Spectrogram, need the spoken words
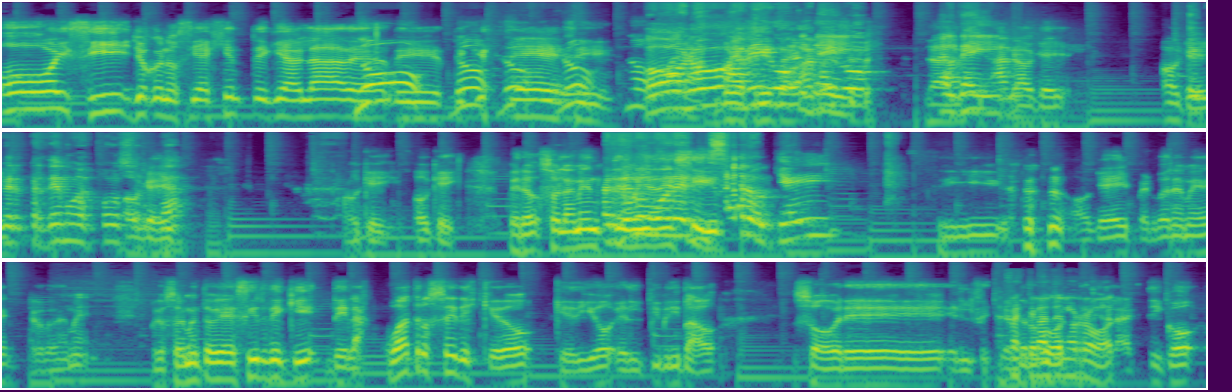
Hoy sí, yo conocía gente que hablaba de. No, de- de no, no, Sí, no, sí. no, amigo, amigo. Sal de ahí. Que perdemos sponsor, Ok. Ok, ok. Pero solamente voy a decir. monetizar, ¿ok? Sí, ok, perdóneme, perdóneme. Pero solamente voy a decir de que de las cuatro series que, do- que dio el Pipiripao sobre el Festival, Festival de los Robots, el Galáctico,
